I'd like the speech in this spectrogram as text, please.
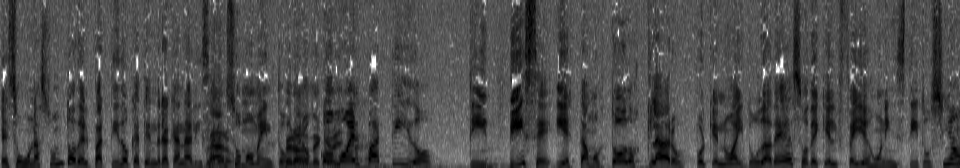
eso es un asunto del partido que tendrá que analizar en su momento. Pero, pero como el partido dice, y estamos todos claros, porque no hay duda de eso, de que el FEI es una institución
